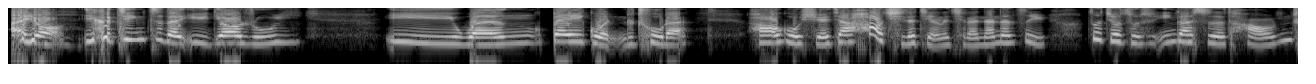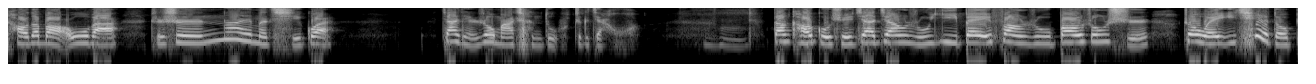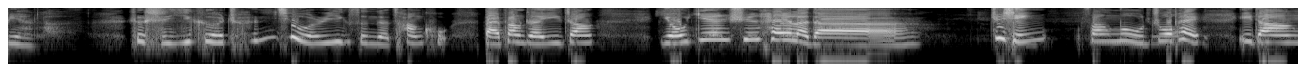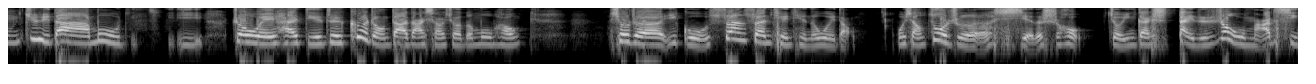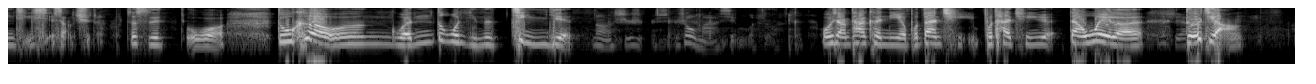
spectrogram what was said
哎呦！一颗精致的玉雕如一文杯滚着出来。考古学家好奇的捡了起来，喃喃自语：“这就只是应该是唐朝的宝物吧？只是那么奇怪，加点肉麻程度，这个家伙。”当考古学家将如意杯放入包中时，周围一切都变了。这是一个陈旧而阴森的仓库，摆放着一张由烟熏黑了的巨型方木桌配，一张巨大木椅，周围还叠着各种大大小小的木棚，嗅着一股酸酸甜甜的味道。我想作者写的时候。就应该是带着肉麻的心情写上去的，这是我读课文多年的经验。嗯，是是肉麻型的是吧？我想他肯定也不但情不太情愿，但为了得奖。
